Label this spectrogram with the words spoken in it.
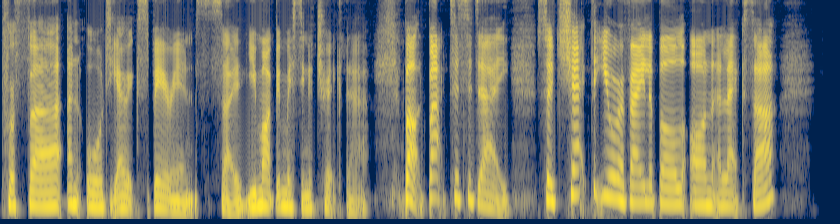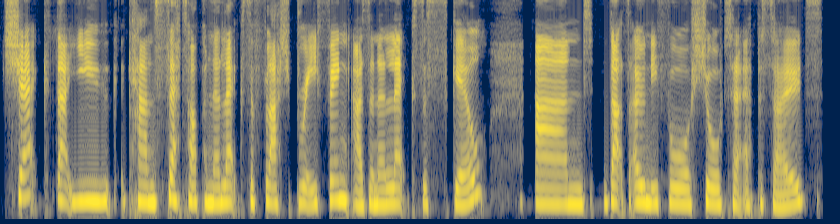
prefer an audio experience. So you might be missing a trick there. But back to today. So check that you're available on Alexa check that you can set up an Alexa flash briefing as an Alexa skill, and that's only for shorter episodes.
